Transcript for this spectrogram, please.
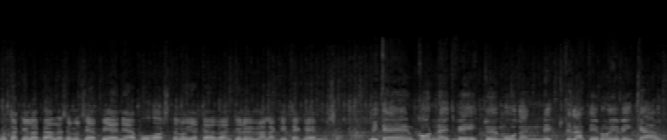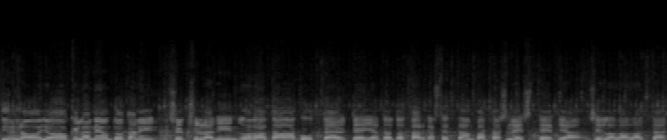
Mutta kyllä täällä semmoisia pieniä puhasteluja käydään kylmälläkin tekemässä. Miten koneet viihtyy muuten? Nyt lähti noin hyvin käyntiin. No joo, kyllä ne on tuota, niin, syksyllä niin ladataan akut täyteen ja tuota, tarkastetaan pakkasnesteet ja sillä lailla, että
